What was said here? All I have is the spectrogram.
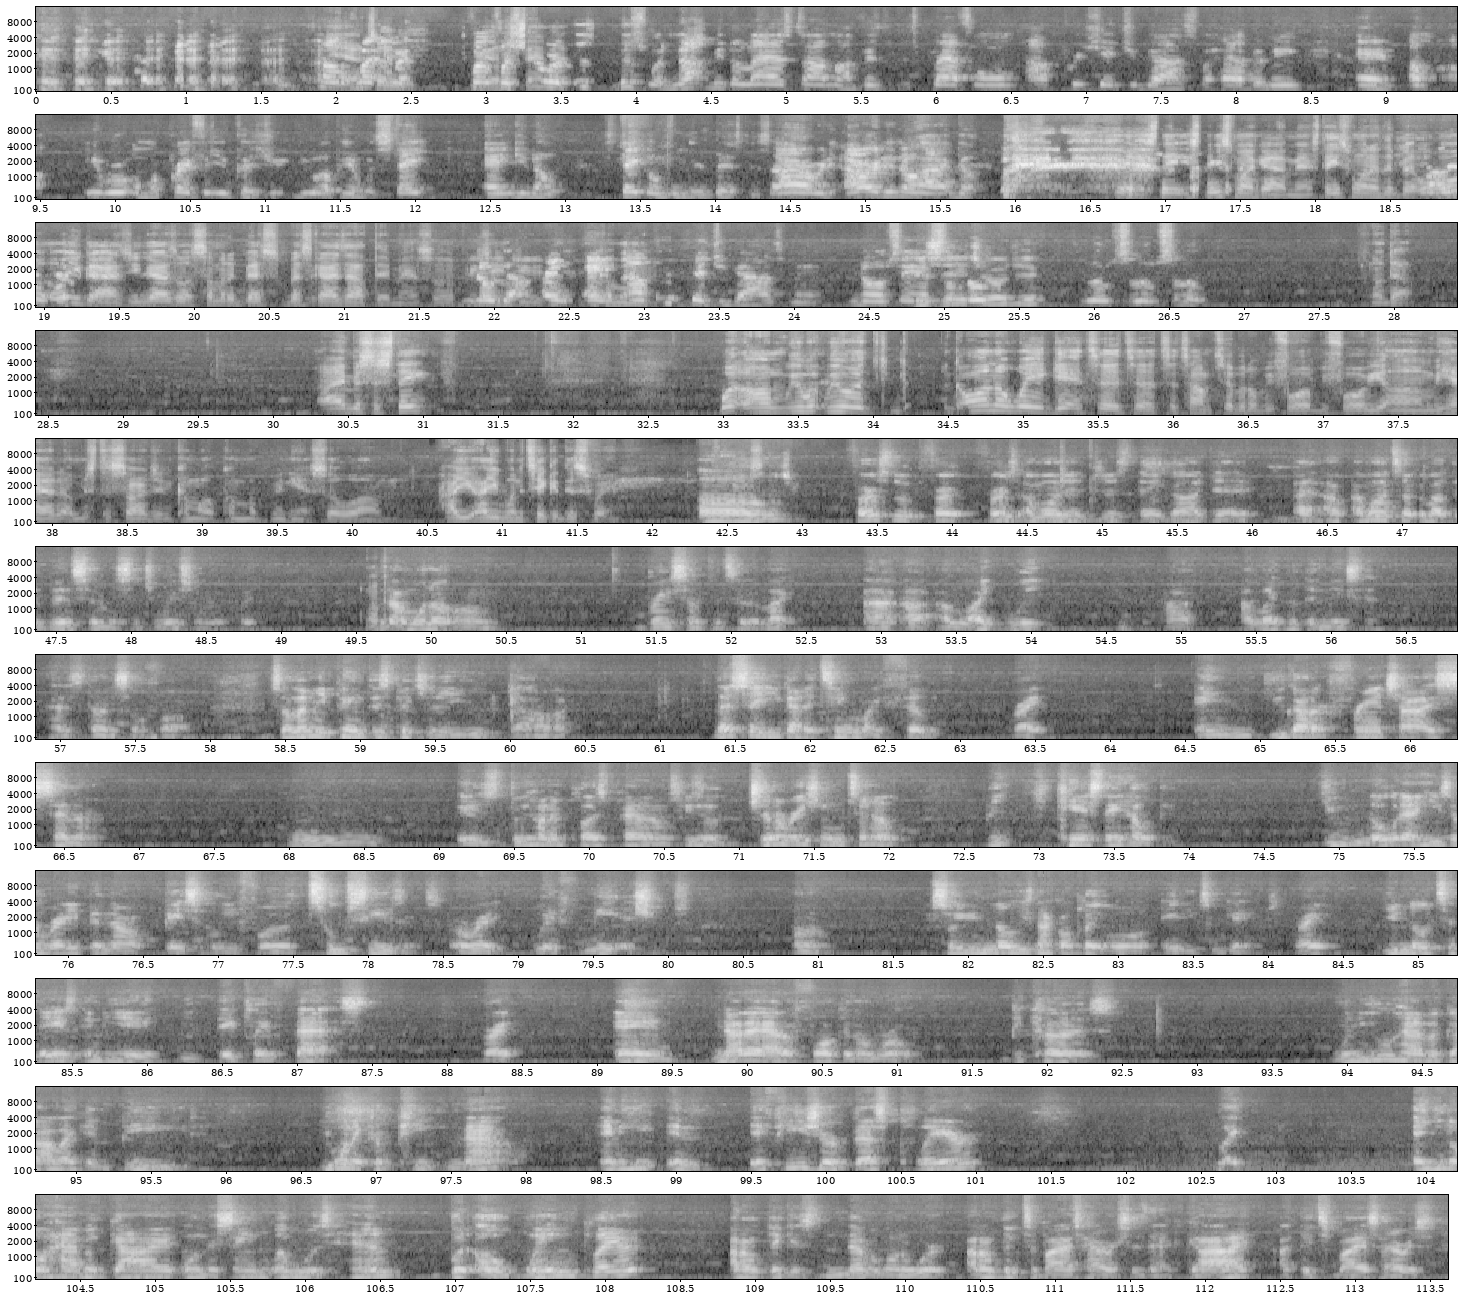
yeah, but, totally, but, for sure, this, this would not be the last time I visit this platform. I appreciate you guys for having me, and I'm, uh, Eru, I'm gonna pray for you because you you up here with State, and you know State gonna be your business. I already I already know how it go. yeah, State, State's my guy, man. State's one of the best. All, all, you guys, you guys are some of the best best guys out there, man. So no doubt. hey, hey, I appreciate you guys, man. You know what I'm saying? Appreciate salute, you, salute, salute, salute. No doubt. All right, Mr. State. Well, um, we we were on our way getting to, to, to Tom Thibodeau before before we um we had uh, Mr. Sargent come up come up in here. So um, how you how you want to take it this way? Um, first, first, first, I want to just thank God that I, I, I want to talk about the Ben Simmons situation real quick, but I want to um bring something to the light. I, I, I like what I, I like what the Knicks has done so far. So let me paint this picture to you, dog. Let's say you got a team like Philly, right? And you got a franchise center who is 300 plus pounds. He's a generational talent. He, he can't stay healthy. You know that he's already been out basically for two seasons already with knee issues. Um, so you know he's not going to play all 82 games, right? You know today's NBA, they play fast, right? And now they're at a fork in the road because when you have a guy like Embiid, you want to compete now and he and if he's your best player, like, and you don't have a guy on the same level as him, but a wing player, I don't think it's never going to work. I don't think Tobias Harris is that guy. I think Tobias Harris,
